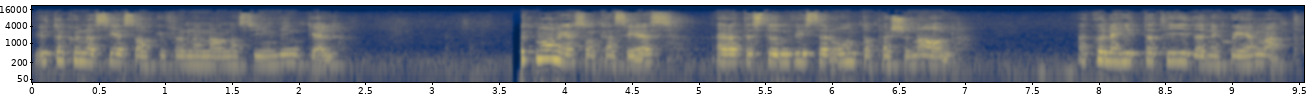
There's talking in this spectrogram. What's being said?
utan kunna se saker från en annan synvinkel. Utmaningar som kan ses är att det stundvis är ont om personal. Att kunna hitta tiden i schemat.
